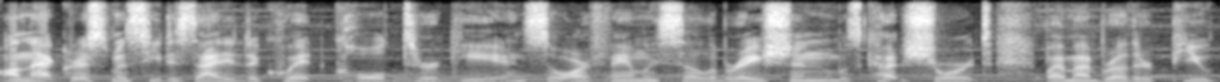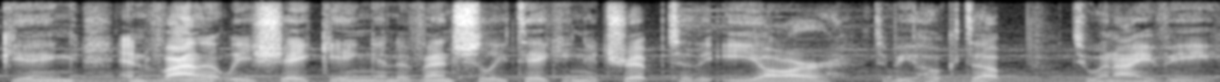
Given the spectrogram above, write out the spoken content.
On that Christmas, he decided to quit cold turkey, and so our family celebration was cut short by my brother puking and violently shaking and eventually taking a trip to the ER to be hooked up to an IV.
